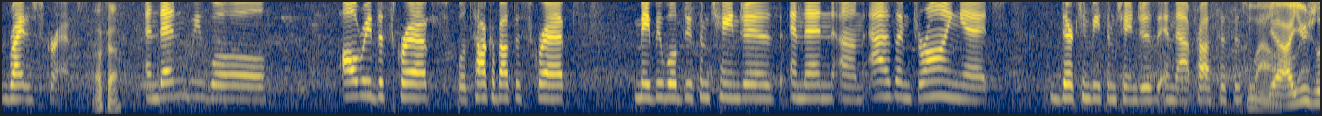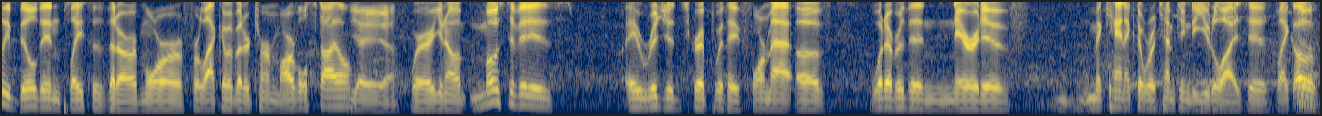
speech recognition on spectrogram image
write a script. Okay. And then we will. I'll read the script. We'll talk about the script. Maybe we'll do some changes, and then um, as I'm drawing it, there can be some changes in that process as well. yeah, I usually build in places that are more, for lack of a better term, Marvel style. Yeah, yeah, yeah. where you know most of it is a rigid script with a format of whatever the narrative mechanic that we're attempting to utilize is like oh Yeah.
